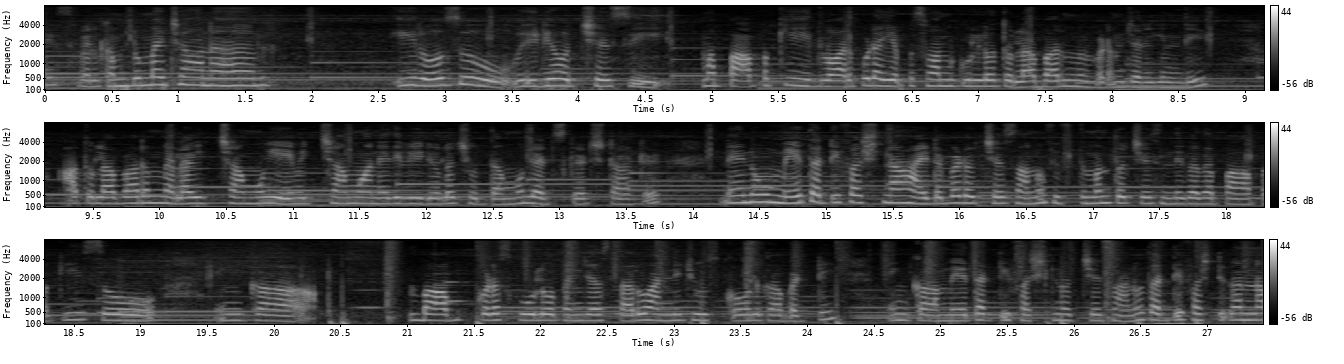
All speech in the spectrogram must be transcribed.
Guys welcome to my channel ఈరోజు వీడియో వచ్చేసి మా పాపకి ద్వారపూడి అయ్యప్ప స్వామి గుళ్ళో తులాభారం ఇవ్వడం జరిగింది. ఆ తులాభారం ఎలా ఇచ్చాము ఏమి ఇచ్చాము అనేది వీడియోలో చూద్దాము. లెట్స్ గెట్ స్టార్టెడ్ నేను మే థర్టీ ఫస్ట్న హైదరాబాద్ వచ్చేసాను. ఫిఫ్త్ మంత్ వచ్చేసింది కదా పాపకి. సో ఇంకా బాబుకి కూడా స్కూల్ ఓపెన్ చేస్తారు. అన్నీ చూసుకోవాలి కాబట్టి ఇంకా మే థర్టీ ఫస్ట్ని వచ్చేసాను థర్టీ ఫస్ట్ కన్నా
